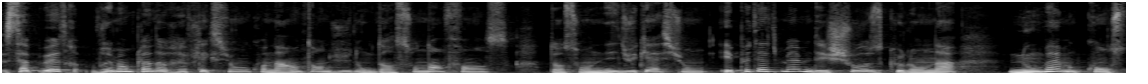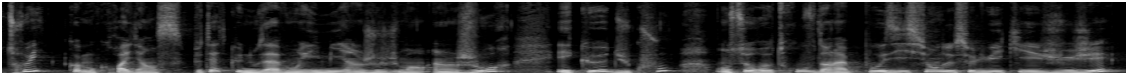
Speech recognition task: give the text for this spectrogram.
Ça peut être vraiment plein de réflexions qu'on a entendues donc dans son enfance, dans son éducation et peut-être même des choses que l'on a nous-mêmes construit comme croyance. Peut-être que nous avons émis un jugement un jour et que du coup, on se retrouve dans la position de celui qui est jugé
